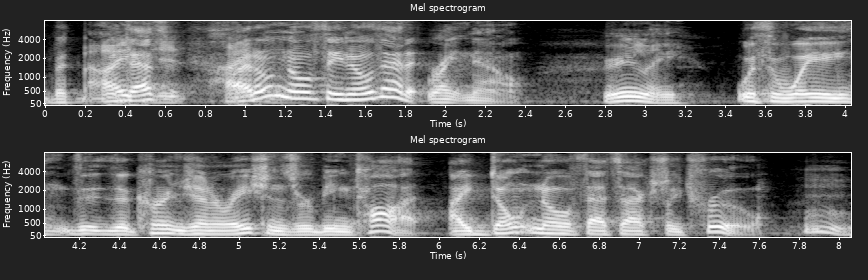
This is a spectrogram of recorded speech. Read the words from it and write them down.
But, but I, that's, did, I, I don't know if they know that right now. Really? With the way the, the current generations are being taught, I don't know if that's actually true. Hmm.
